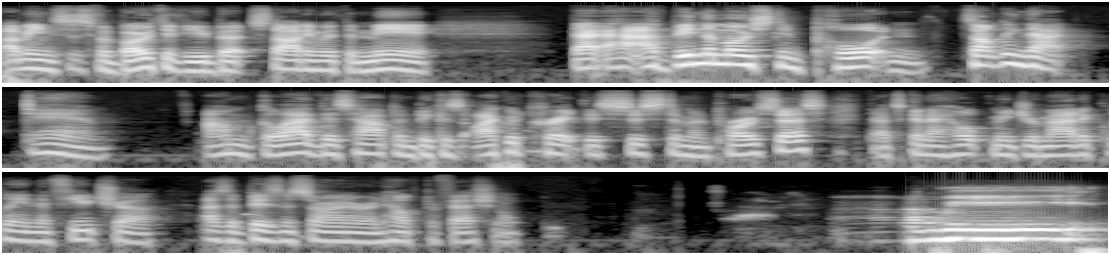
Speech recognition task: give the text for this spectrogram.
I mean, this is for both of you, but starting with Amir, that have been the most important. Something that, damn, I'm glad this happened because I could create this system and process that's going to help me dramatically in the future as a business owner and health professional. Uh, we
